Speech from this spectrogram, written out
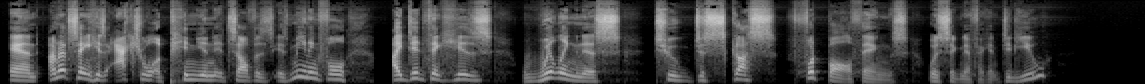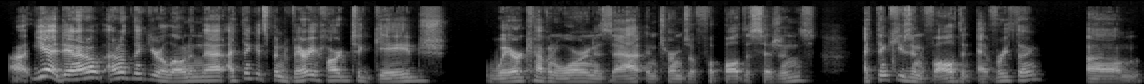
And I'm not saying his actual opinion itself is, is meaningful. I did think his willingness to discuss football things was significant. Did you? Uh, yeah, Dan, I don't I don't think you're alone in that. I think it's been very hard to gauge where Kevin Warren is at in terms of football decisions, I think he's involved in everything. Um,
